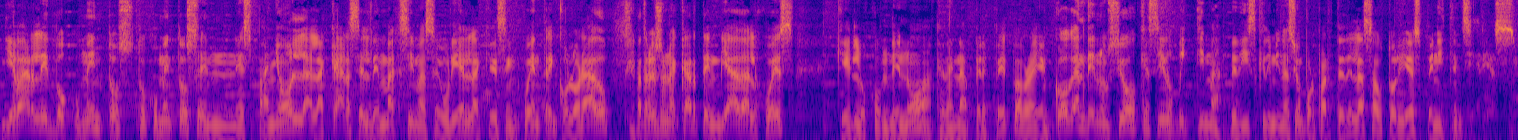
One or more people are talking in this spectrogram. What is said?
llevarle documentos, documentos en español a la cárcel de máxima seguridad en la que se encuentra en Colorado, a través de una carta enviada al juez que lo condenó a cadena perpetua. Brian Cogan denunció que ha sido víctima de discriminación por parte de las autoridades penitenciarias.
